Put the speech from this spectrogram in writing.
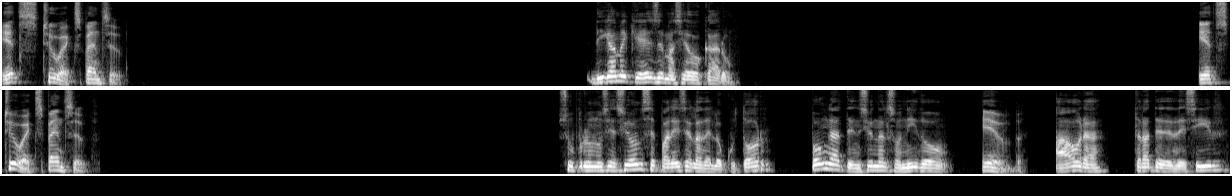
It's too expensive. Dígame que es demasiado caro. It's too expensive. Su pronunciación se parece a la del locutor. Ponga atención al sonido. Iv. Ahora, trate de decir,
